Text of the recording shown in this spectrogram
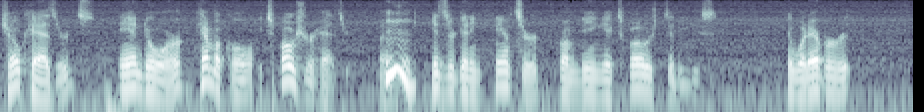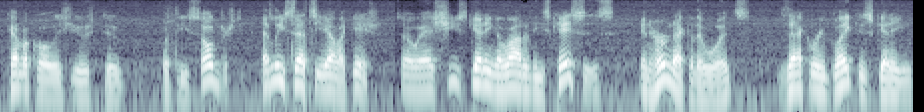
choke hazards and or chemical exposure hazards. Mm. Kids are getting cancer from being exposed to these, to whatever chemical is used to put these soldiers to. At least that's the allegation. So as she's getting a lot of these cases in her neck of the woods, Zachary Blake is getting,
